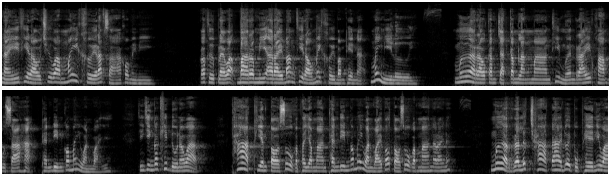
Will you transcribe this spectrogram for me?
ไหนๆที่เราเชื่อว่าไม่เคยรักษาก็ไม่มี ก็คือแปลว่า บารมีอะไรบ้างที่เราไม่เคยบำเพ็ญอะ ไม่มีเลย เมื่อเรากำจัดกำลังมารที่เหมือนไร้ความอุตสาหะ แผ่นดินก็ไม่หวั่นไหว จริง ๆ ก็คิดดูนะว่า ภาคเพียรต่อสู้กับพยามารแผ่นดินก็ไม่หวั่นไหวเพราะต่อสู้กับมารอะไรนะ เมื่อระลึกชาติได้ด้วยปุเพนิวา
